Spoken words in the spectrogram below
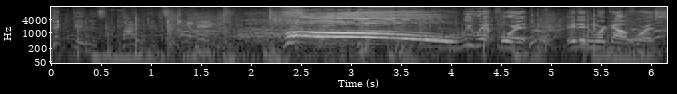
Picked in his pockets again. Oh! We went for it. It didn't work out for us.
